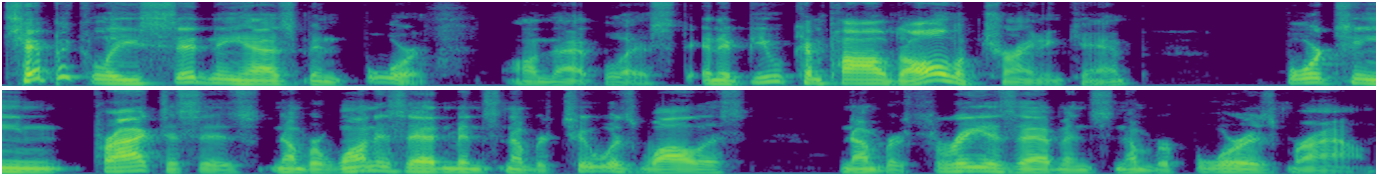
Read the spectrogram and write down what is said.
Typically, Sydney has been fourth on that list. And if you compiled all of training camp, 14 practices, number one is Edmunds, number two is Wallace, number three is Evans, number four is Brown.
